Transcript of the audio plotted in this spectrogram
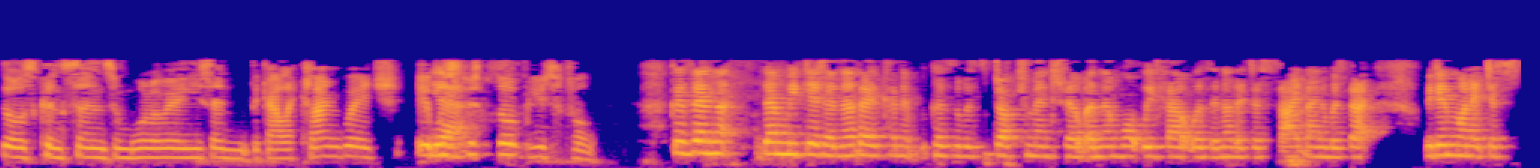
those concerns and worries in the Gaelic language. It yeah. was just so beautiful. Because then, then we did another kind of because there was documentary, and then what we felt was another just sideline was that we didn't want to just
